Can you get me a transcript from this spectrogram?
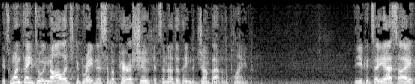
It's one thing to acknowledge the greatness of a parachute. It's another thing to jump out of the plane. You could say, yes, I,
